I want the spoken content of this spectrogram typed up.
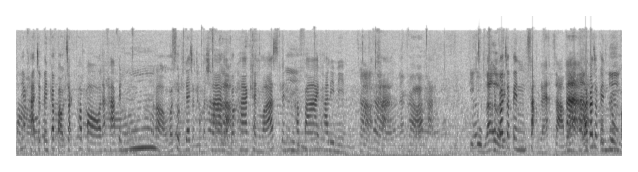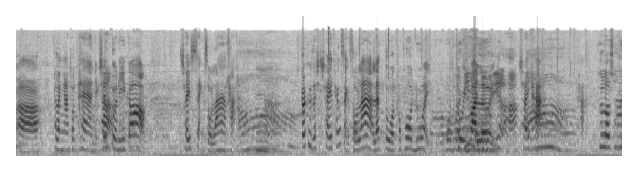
เอ่อเนี่ยค่ะจะเป็นกระเป๋าจากผ้าปอนะคะ เป็นอืมเอ่อวัสดุที่ได้จากธรรมชาติ ค่ะแล้วก็ผ้า canvas เป็นอืมผ้าฝ้าย ผ้าลินินค่ะ ค่ะนะคะค่ะกี่กลุ่มแล้วเอ่แล้วย ก็จะเป็น 3 แล้วสามแล้วอ่อะแล้วก็จะเป็นกกลุ่ลุ่มมหนึ่งอ่าพลังงานทดแทน อย่างเช่นค่ะตัวนี้ก็ใช้แสงโซล่าร์ค่ะอ๋อมก็คือจะใช้ทั้งแสงโซล่าร์และตัวข้าวโพดด้วย ข้าวโพดด้วย Two in ที่ one ห็เลยอนี่เหรอคะใช่ค่ะ อ๋อ ค่ะคือเราใช้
